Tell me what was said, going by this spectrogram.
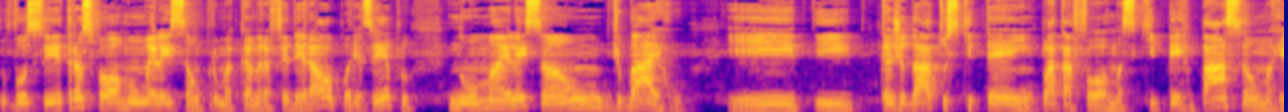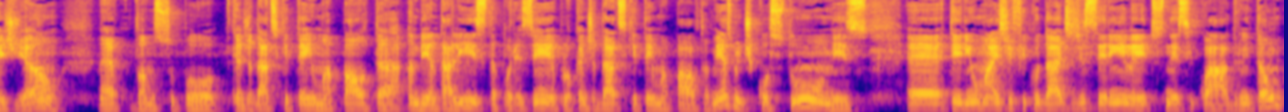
você transforma uma eleição para uma Câmara Federal, por exemplo, numa eleição de bairro. E, e candidatos que têm plataformas que perpassam uma região, né, vamos supor, candidatos que têm uma pauta ambientalista, por exemplo, candidatos que têm uma pauta mesmo de costumes, é, teriam mais dificuldades de serem eleitos nesse quadro. Então,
